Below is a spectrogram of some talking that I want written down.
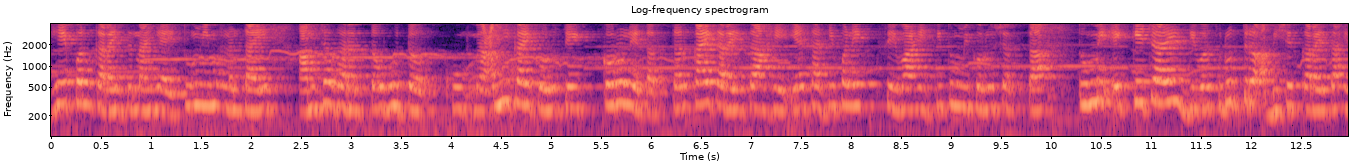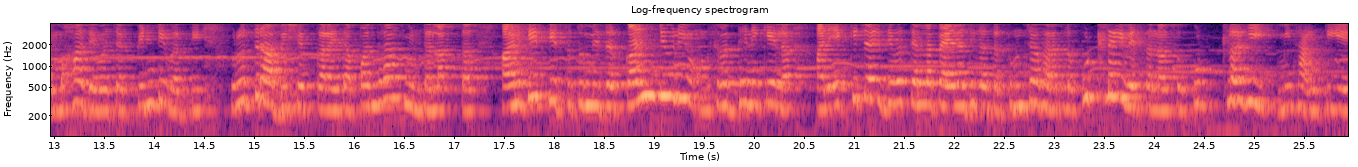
हे पण करायचं नाही आहे. तुम्ही म्हणत आहे आमच्या घरात तर होतं. खूप आम्ही काय करू? ते करून येतात. तर काय करायचं आहे? यासाठी पण एक सेवा आहे ती तुम्ही करू शकता. तुम्ही एक्केचाळीस दिवस रुद्र अभिषेक करायचा आहे. महादेवाच्या पिंडीवरती रुद्र अभिषेक करायचा. पंधराच मिनटं लागतात. आणि ते तीर्थ तुम्ही जर कंटिन्यू श्रद्धेने केलं आणि एक्केचाळीस दिवस त्यांना प्यायला दिलं तर तुमच्या घरातलं कुठलंही व्यसन असो कुठलंही मी सांगतेय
